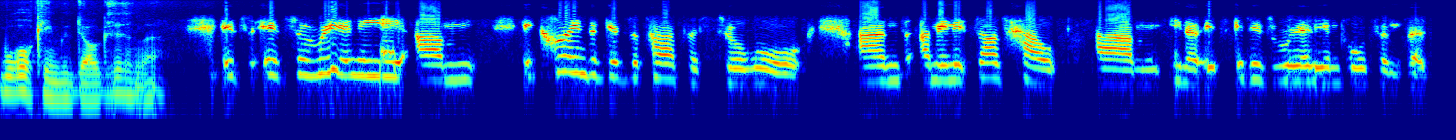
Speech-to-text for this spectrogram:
walking with dogs, isn't there? It's it's a really um, it kind of gives a purpose to a walk, and I mean it does help. Um, you know, it, it is really important that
